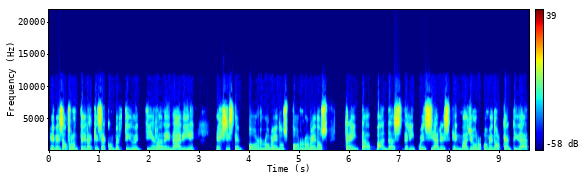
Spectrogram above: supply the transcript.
En esa frontera que se ha convertido en tierra de nadie, existen por lo menos, por lo menos 30 bandas delincuenciales en mayor o menor cantidad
